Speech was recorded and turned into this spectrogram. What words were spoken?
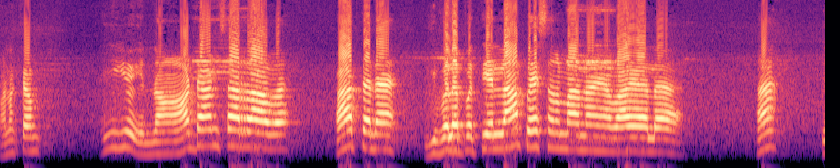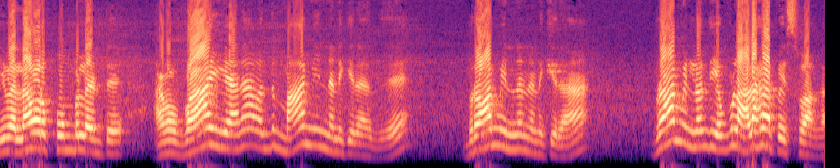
வணக்கம். ஐயோ என்ன டான்ஸ் ஆடுறா அவ? பார்த்தனே. இவளை பத்தி எல்லாம் பேசணுமா நான் என் வாயால? ஆ? இவெல்லாம் ஒரு பொம்பளைன்ட்டு. அவன் வாய் வந்து மாமின்னு நினைக்கிறாது பிராமின்னு நினைக்கிறேன். பிராமின்ல வந்து எவ்வளோ அழகா பேசுவாங்க.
